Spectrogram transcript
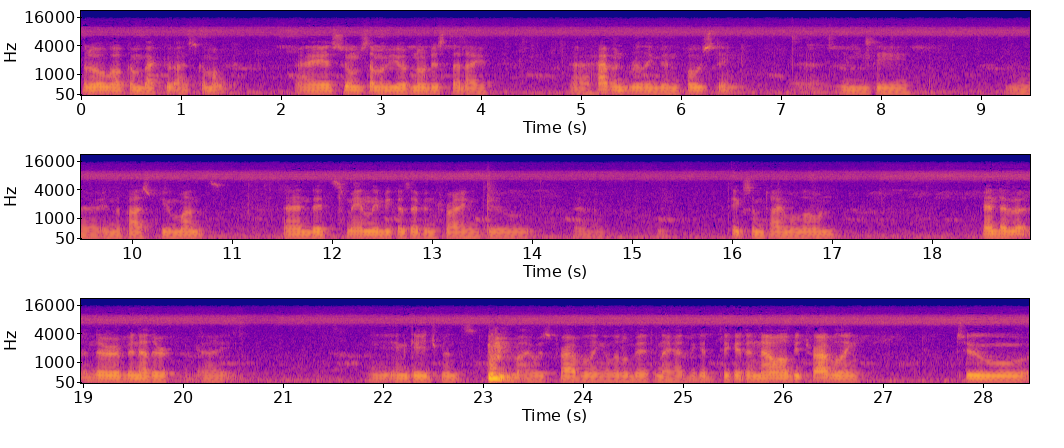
Hello, welcome back to Ask a Monk. I assume some of you have noticed that I uh, haven't really been posting uh, in the in the in the past few months, and it's mainly because I've been trying to uh, take some time alone, and there have been other uh, engagements. I was traveling a little bit, and I had to get a ticket, and now I'll be traveling to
